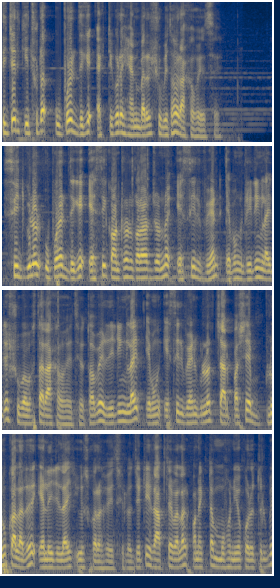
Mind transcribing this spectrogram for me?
পিচের কিছুটা উপরের দিকে একটি করে হ্যান্ডবারের সুবিধাও রাখা হয়েছে। সিটগুলোর উপরের দিকে এসি কন্ট্রোল করার জন্য এসির ভেন্ট এবং রিডিং লাইটের সুব্যবস্থা রাখা হয়েছে। তবে রিডিং লাইট এবং এসির ভেন্টগুলোর চারপাশে ব্লু কালারের এলইডি লাইট ইউজ করা হয়েছিল, যেটি রাত্রেবেলা অনেকটা মোহনীয় করে তুলবে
